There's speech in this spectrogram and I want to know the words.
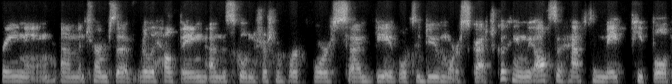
training um, in terms of really helping um, the school nutrition workforce um, be able to do more scratch cooking. We also have to make people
